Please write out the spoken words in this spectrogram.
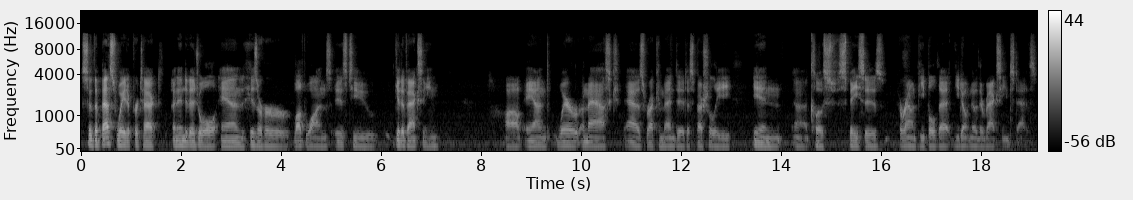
So, the best way to protect an individual and his or her loved ones is to get a vaccine uh, and wear a mask as recommended, especially in uh, close spaces around people that you don't know their vaccine status.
